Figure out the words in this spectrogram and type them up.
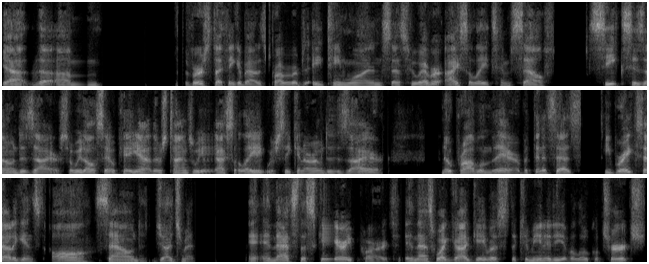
Yeah. The um the verse I think about is Proverbs 18:1 says, Whoever isolates himself seeks his own desire. So we'd all say, okay, yeah, there's times we isolate, we're seeking our own desire. No problem there. But then it says, he breaks out against all sound judgment. And, and that's the scary part. And that's why God gave us the community of a local church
